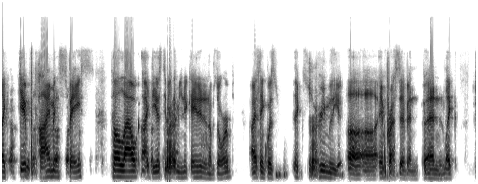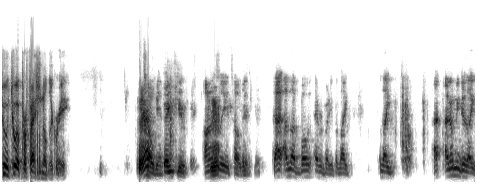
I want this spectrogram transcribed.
like give time and space to allow ideas to be communicated and absorbed i think was extremely uh, uh impressive and and like to to a professional degree It's Yeah. Hogan. Thank you. Honestly, it's Hogan. I, I love both everybody, but like, like, I, I don't mean to like.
